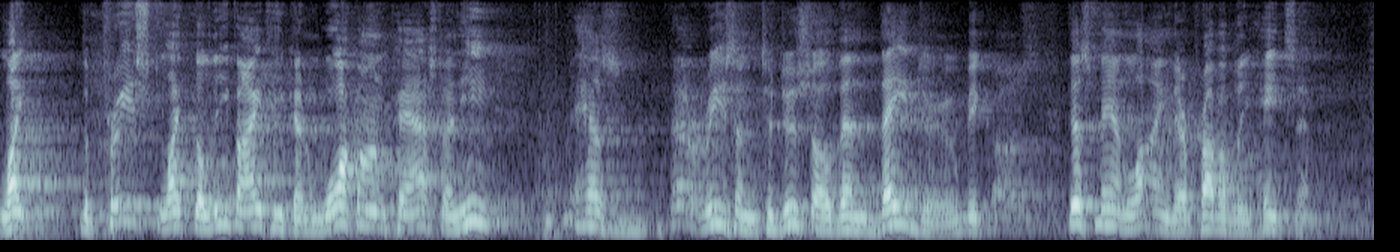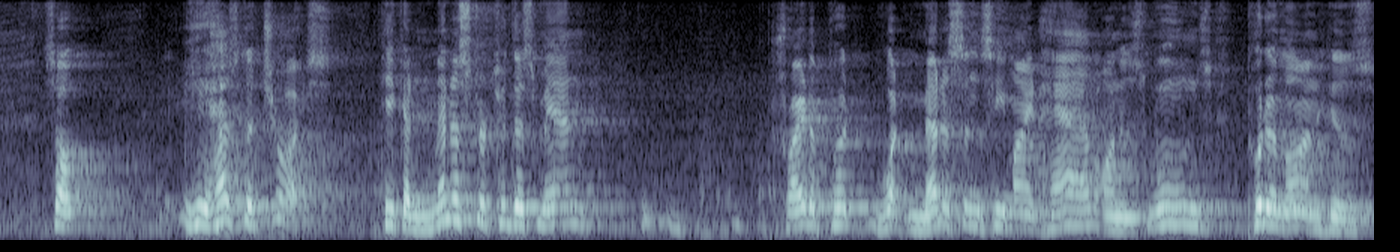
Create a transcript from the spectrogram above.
Like the priest, like the Levite, he can walk on past, and he has better reason to do so than they do because this man lying there probably hates him. So he has the choice. He can minister to this man try to put what medicines he might have on his wounds, put him on his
